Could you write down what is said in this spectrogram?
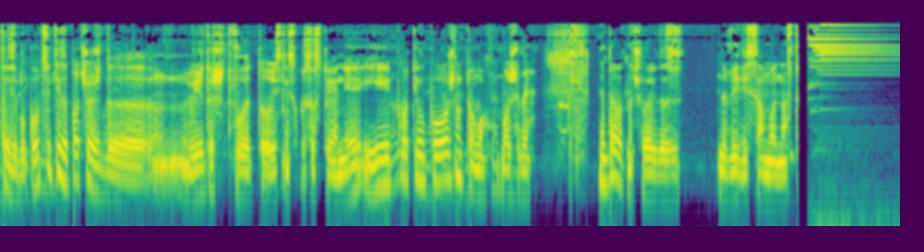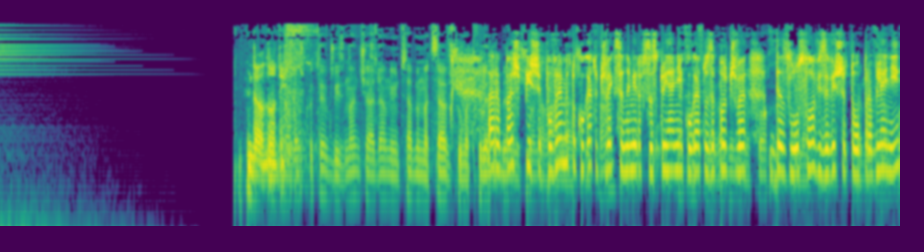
Тези буклуци ти започваш да виждаш твоето истинско състояние и противоположното му, може би. Не дават на човек да, да види само една страна. Да, Доди. Рабаш пише, по времето, когато човек се намира в състояние, когато започва да злослови за висшето управление,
